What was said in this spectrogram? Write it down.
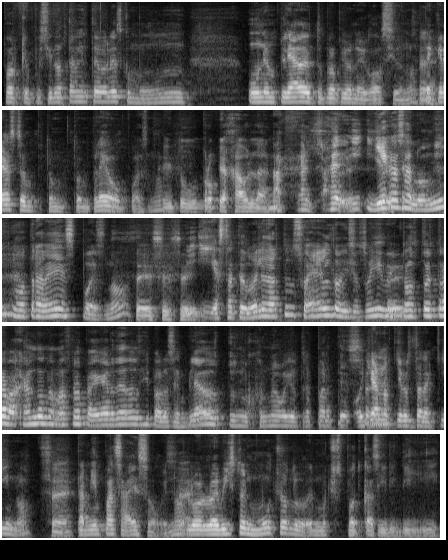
Porque pues si no también te vuelves como un, un empleado de tu propio negocio, ¿no? Sí. Te creas tu, tu- tu empleo, pues, ¿no? Sí, tu propia jaula, ¿no? Ajá, y, y llegas a lo mismo otra vez, pues, ¿no? Sí, sí, sí. Y, y hasta te duele darte un sueldo. Y dices, oye, güey, Sí. estoy trabajando nada más para pagar dedos y para los empleados, pues mejor me voy a otra parte. O ya no quiero estar aquí, ¿no? Sí. También pasa eso, güey, ¿no? Lo, lo he visto en muchos, lo- en muchos podcasts y, y-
